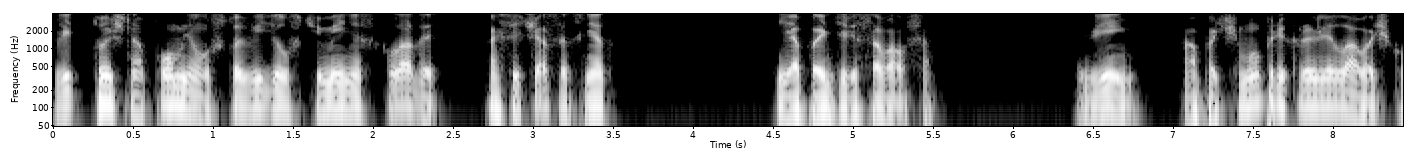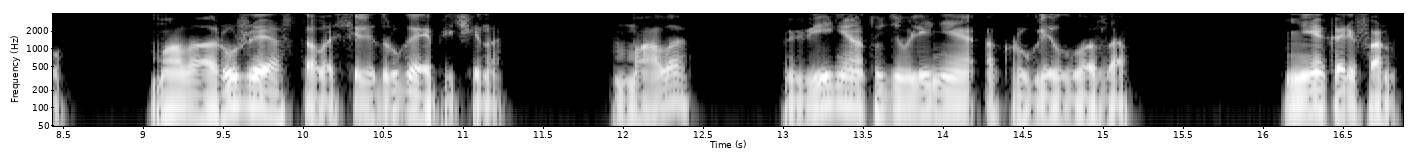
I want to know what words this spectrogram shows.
Ведь точно помнил, что видел в Тюмени склады, а сейчас их нет. Я поинтересовался. Вень, а почему прикрыли лавочку? Мало оружия осталось или другая причина? Мало? Веня от удивления округлил глаза. «Не, Карифан,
